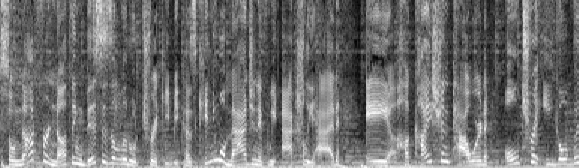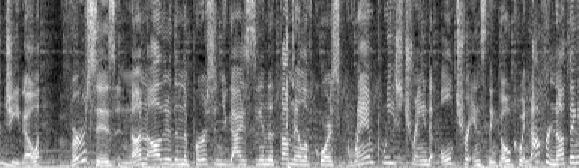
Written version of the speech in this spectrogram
so not for nothing, this is a little tricky because can you imagine if we actually had a Hakaishin powered Ultra Ego Vegito versus none other than the person you guys see in the thumbnail, of course, Grand Priest trained Ultra Instinct Goku. And not for nothing,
